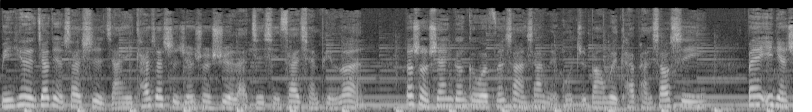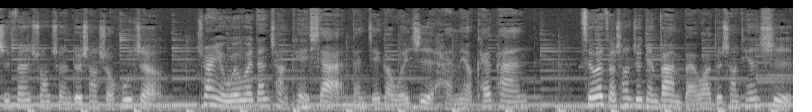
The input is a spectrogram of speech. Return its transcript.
明天的焦点赛事将以开赛时间顺序来进行赛前评论。那首先跟各位分享一下美国职棒未开盘消息：半夜一点十分，双城对上守护者，虽然有微微单场可以下，但截稿为止还没有开盘。此外，早上九点半，白袜对上天使。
